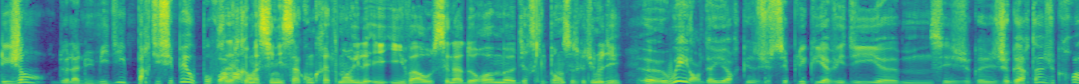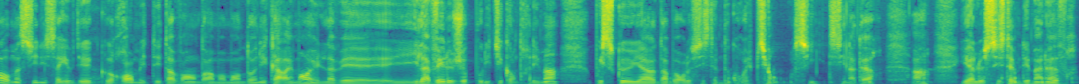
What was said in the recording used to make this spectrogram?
les gens de la Numidie participaient au pouvoir. C'est-à-dire que. Massinissa, concrètement, il, va au Sénat de Rome euh, dire ce qu'il pense, c'est ce que tu nous dis Euh, oui, d'ailleurs, je ne sais plus qui avait dit, euh, c'est Jugurtha, je crois, ou Massinissa, qui avait dit que Rome était à vendre à un moment donné, carrément. Il avait, il avait le jeu politique entre les mains, puisqu'il y a d'abord le système de corruption aussi, des sénateurs. Hein. Il y a le système des manœuvres,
